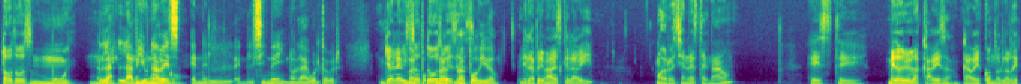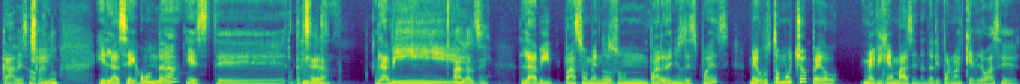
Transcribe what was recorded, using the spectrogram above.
todo es muy, muy La, la vi muy, una muy vez en el, en el cine y no la he vuelto a ver. Yo la he visto no, he, po- dos no veces. no he podido. La primera vez que la vi, o recién la estrenaron, este, me dolió la cabeza, acabé con dolor de cabeza Sí. horrendo. Y la segunda, este, La tercera. la vi, Ah, la sí. La vi más o menos un par de años después. Me gustó mucho, pero me fijé más en Natalie Portman, que lo hace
